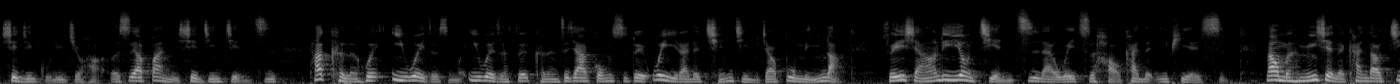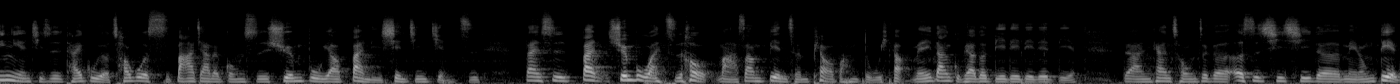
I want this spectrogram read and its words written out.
现金股利就好，而是要办理现金减资？它可能会意味着什么？意味着这可能这家公司对未来的前景比较不明朗，所以想要利用减资来维持好看的 EPS。那我们很明显的看到，今年其实台股有超过十八家的公司宣布要办理现金减资，但是办宣布完之后，马上变成票房毒药，每一单股票都跌跌跌跌跌，对啊，你看从这个二四七七的美容店、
